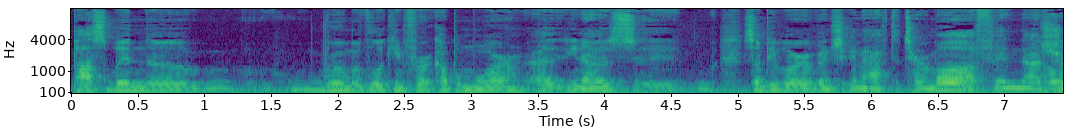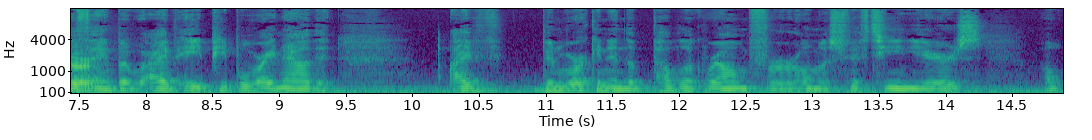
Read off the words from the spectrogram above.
possibly in the room of looking for a couple more. Uh, you know, uh, some people are eventually going to have to term off and that whole Sure. thing. But I have eight people right now that I've been working in the public realm for almost 15 years. Oh,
